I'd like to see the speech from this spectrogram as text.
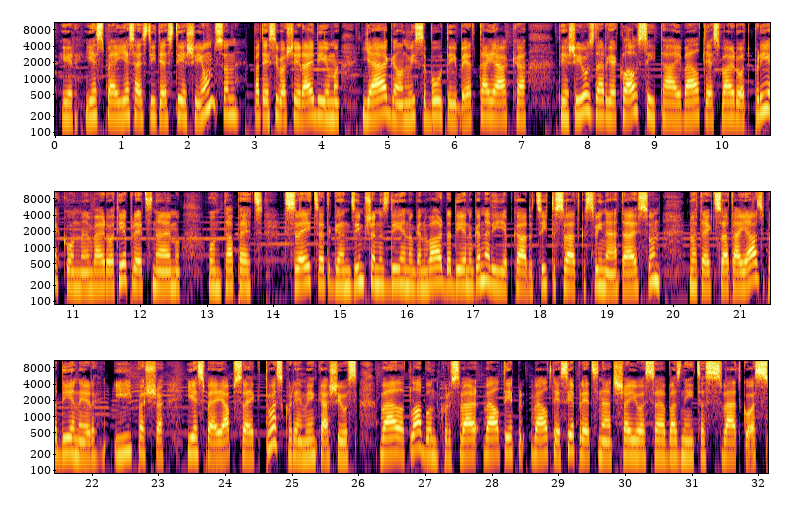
ir iespēja iesaistīties tieši jums, un patiesībā šī raidījuma jēga un visa būtība ir tajā, ka Tieši jūs, darbie klausītāji, vēlties vairot prieku un vairot iepriecinājumu, un tāpēc sveicat gan dzimšanas dienu, gan vārda dienu, gan arī jebkādu citu svētku svinētājs. Un noteikti svētā Jāzepa diena ir īpaša iespēja apsveikt tos, kuriem vienkārši jūs vēlat labu un kurus vēlt iepri, vēlties iepriecināt šajos baznīcas svētkos.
